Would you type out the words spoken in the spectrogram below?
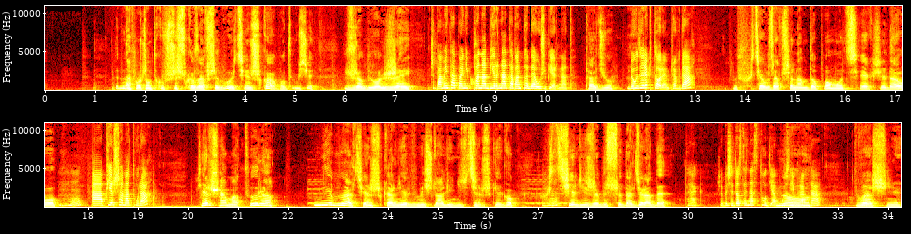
Na początku wszystko zawsze było ciężko, a potem się zrobiło lżej. Czy pamięta pani pana Biernata, pan Tadeusz Biernat? Tadziu Był dyrektorem, prawda? chciał zawsze nam dopomóc, jak się dało. A pierwsza matura? Pierwsza matura nie była ciężka, nie wymyślali nic ciężkiego. Chcieli, żeby sobie dać radę. Tak, żeby się dostać na studia później, No. prawda? Właśnie.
